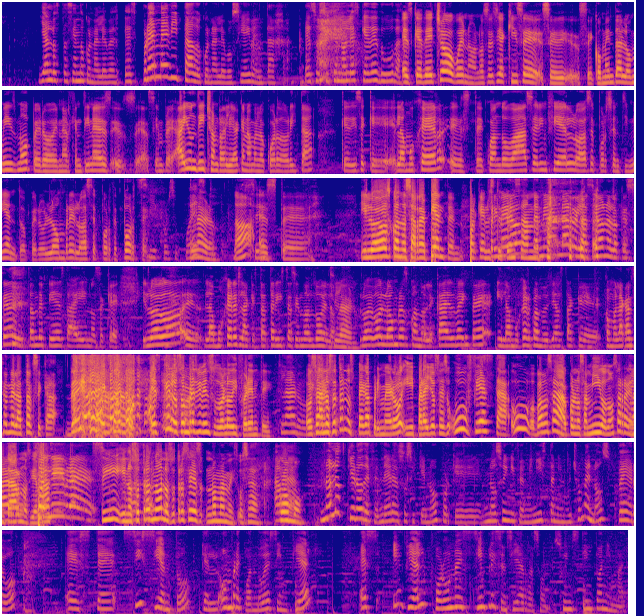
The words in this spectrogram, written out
ya lo está haciendo con alevosía, es premeditado con alevosía y ventaja. Eso sí que no les quede duda. Es que de hecho, bueno, no sé si aquí se, se, se comenta lo mismo, pero en Argentina es, es- o sea, siempre hay un dicho en realidad que no me lo acuerdo ahorita que dice que la mujer este cuando va a ser infiel lo hace por sentimiento, pero el hombre lo hace por deporte. Sí, por supuesto. Claro. ¿no? Sí. Este y luego es cuando se arrepienten, porque Lo primero pensando. terminan una relación o lo que sea y están de fiesta ahí, no sé qué. Y luego eh, la mujer es la que está triste haciendo el duelo. Claro. Luego el hombre es cuando le cae el 20 y la mujer cuando ya está que como la canción de la tóxica. De- exacto. Es que los hombres viven su duelo diferente. Claro. O sea, a nosotros nos pega primero y para ellos es, uh, fiesta, uh, vamos a, con los amigos, vamos a reventarnos y demás. ¡Soy libre! Sí, y nosotros no, nosotros es, no mames, o sea, Ahora, ¿cómo? No los quiero defender, eso sí que no, porque no soy ni feminista ni mucho menos, pero este sí siento que el hombre cuando es infiel es infiel por una simple y sencilla razón, su instinto animal.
